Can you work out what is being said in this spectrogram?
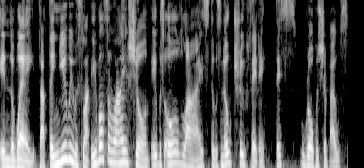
in the way that they knew he was lying. He was a liar, Sean. It was all lies. There was no truth in it. This rubbish about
